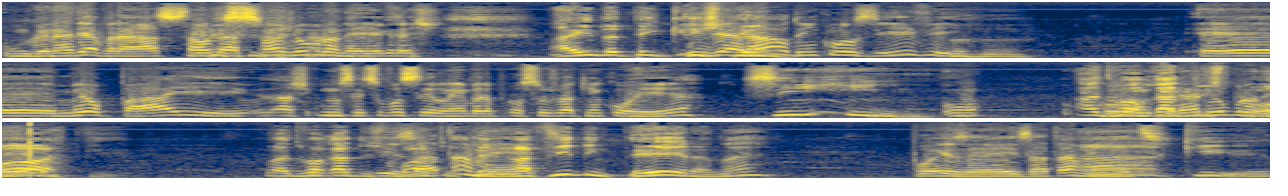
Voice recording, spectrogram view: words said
Um grande abraço, saudações rubro-negras. Ainda tem Cristiano. E Geraldo, inclusive, uhum. É, meu pai, acho, não sei se você lembra, professor Joaquim Corrêa. Sim. Um, advogado um do esporte. O advogado do esporte a vida inteira, não é? Pois é, exatamente. Ah, que...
